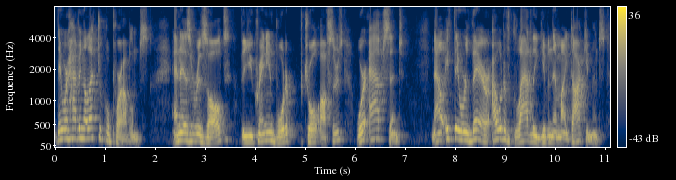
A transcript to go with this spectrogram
they were having electrical problems. And as a result, the Ukrainian Border Patrol officers were absent. Now, if they were there, I would have gladly given them my documents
